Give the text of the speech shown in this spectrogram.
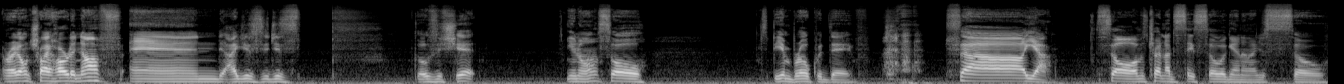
or I don't try hard enough and I just it just goes to shit. You know, so it's being broke with Dave. so yeah. So I'm just trying not to say so again and I just so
